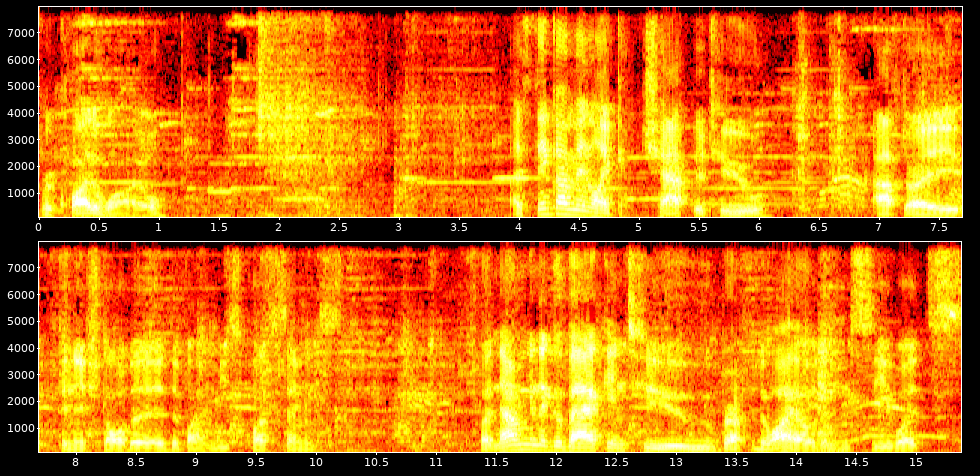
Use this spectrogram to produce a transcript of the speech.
For quite a while. I think I'm in like chapter 2. After I finished all the Divine Beast quest things. But now I'm to go back into Breath of the Wild and see what's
